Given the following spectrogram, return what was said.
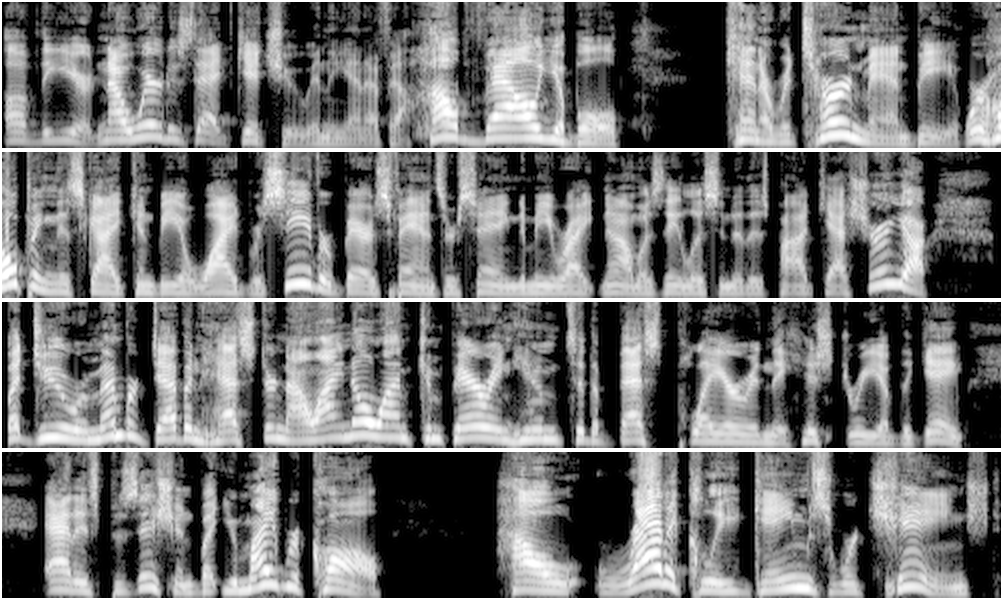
of the year. Now, where does that get you in the NFL? How valuable can a return man be? We're hoping this guy can be a wide receiver, Bears fans are saying to me right now as they listen to this podcast. Sure, you are. But do you remember Devin Hester? Now, I know I'm comparing him to the best player in the history of the game at his position, but you might recall how radically games were changed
